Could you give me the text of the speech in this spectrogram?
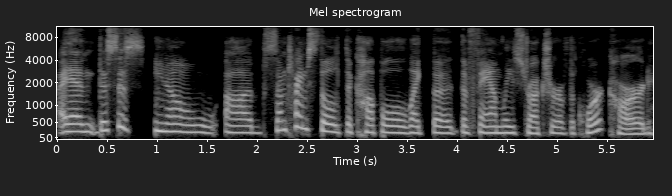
and this is you know uh sometimes they'll decouple like the the family structure of the court card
